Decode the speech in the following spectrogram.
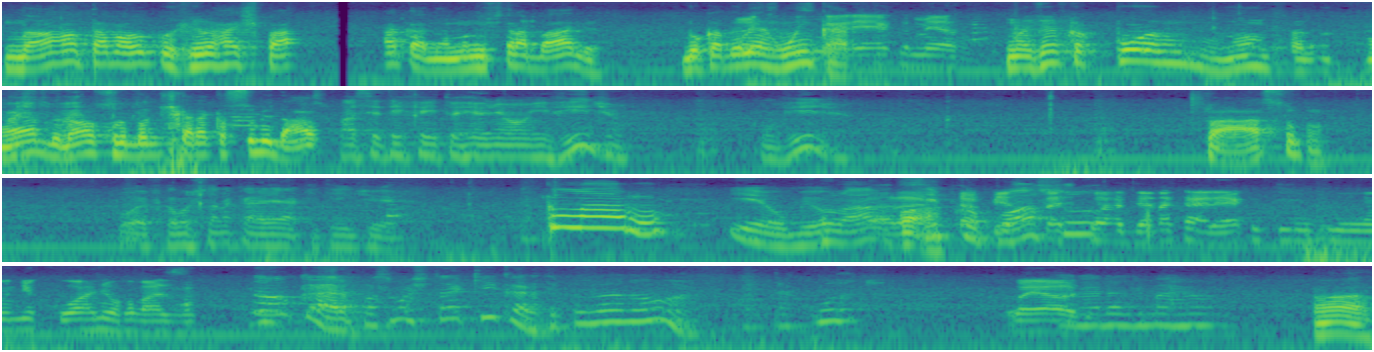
Não, tá maluco, eu prefiro raspar, cara, não nos trabalho. Meu cabelo é Pode ruim, ser cara. mesmo. Não adianta ficar, porra, não, não é, não, sou do banco de careca subidaço. Mas você tem feito reunião em vídeo? Com vídeo? Faço, pô. Pô, vai ficar mostrando a careca, entendi. Claro. E eu, o meu lá, Caraca, sempre que eu cabeça posso. Tá escondendo a careca com um unicórnio rosa. Não, cara, posso mostrar aqui, cara, não tem problema não, ó. Tá curto, Ô, não tem nada demais não. Ah,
